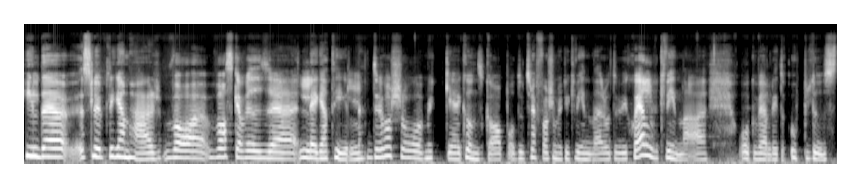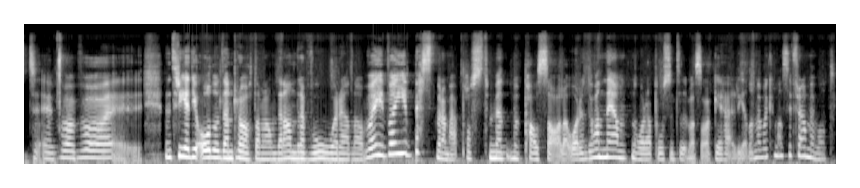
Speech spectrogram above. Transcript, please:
Hilde, slutligen här, vad, vad ska vi eh, lägga till? Du har så mycket kunskap och du träffar så mycket kvinnor och du är själv kvinna och väldigt upplyst. Eh, vad, vad, eh, den tredje åldern pratar man om, den andra våren. Och vad, är, vad är bäst med de här postmenopausala åren? Du har nämnt några positiva saker här redan, men vad kan man se fram emot?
